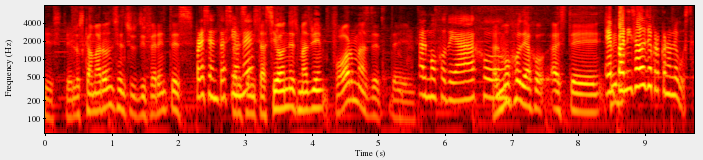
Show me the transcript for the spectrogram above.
Este, los camarones en sus diferentes presentaciones. Presentaciones, más bien formas de, de... Al mojo de ajo. Al mojo de ajo, este... Empanizados yo creo que no le gusta.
